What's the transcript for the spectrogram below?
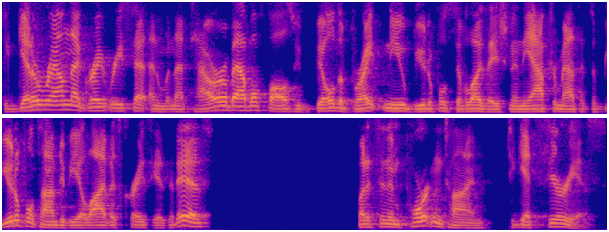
to get around that great reset. And when that Tower of Babel falls, we build a bright, new, beautiful civilization in the aftermath. It's a beautiful time to be alive, as crazy as it is but it's an important time to get serious.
